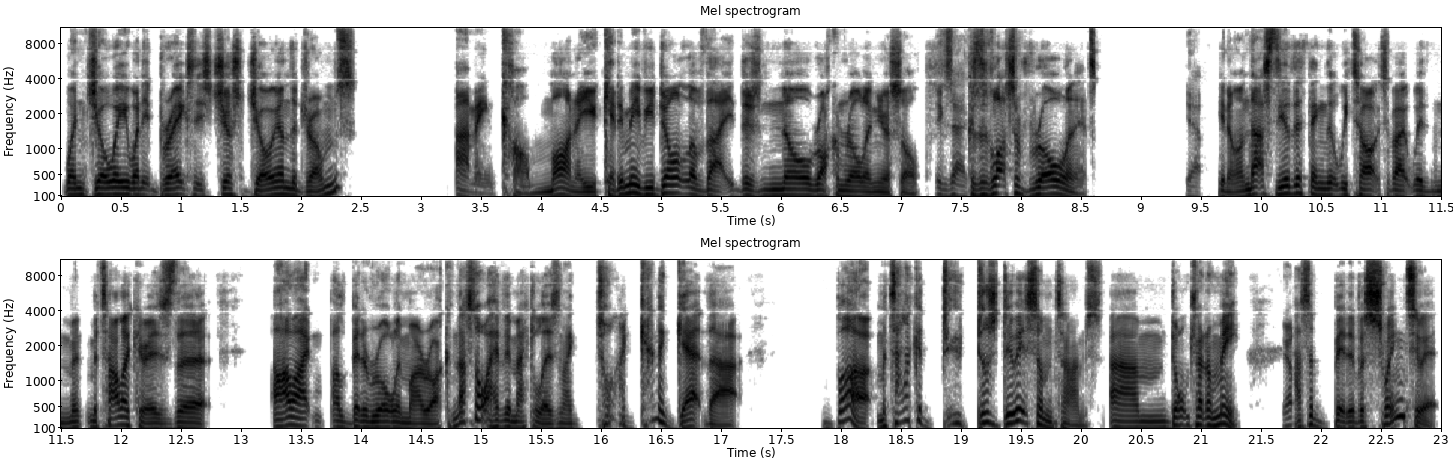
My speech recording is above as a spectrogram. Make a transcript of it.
when Joey when it breaks, it's just Joey on the drums. I mean, come on, are you kidding me? If you don't love that, there's no rock and roll in your soul exactly. because there's lots of roll in it. Yeah. you know, and that's the other thing that we talked about with Metallica is that I like a bit of roll in my rock, and that's not what heavy metal is, and I I kind of get that. But Metallica do, does do it sometimes. Um, Don't tread on me Yep. has a bit of a swing to it.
